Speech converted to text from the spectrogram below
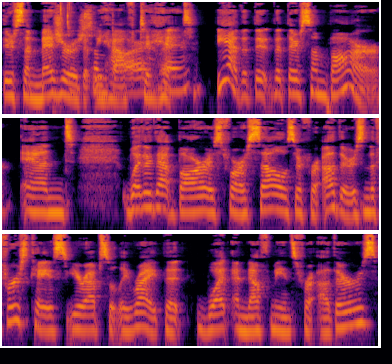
there's some measure there's that some we have bar, to hit. Right? Yeah, that there, that there's some bar, and whether that bar is for ourselves or for others. In the first case, you're absolutely right that what enough means for others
